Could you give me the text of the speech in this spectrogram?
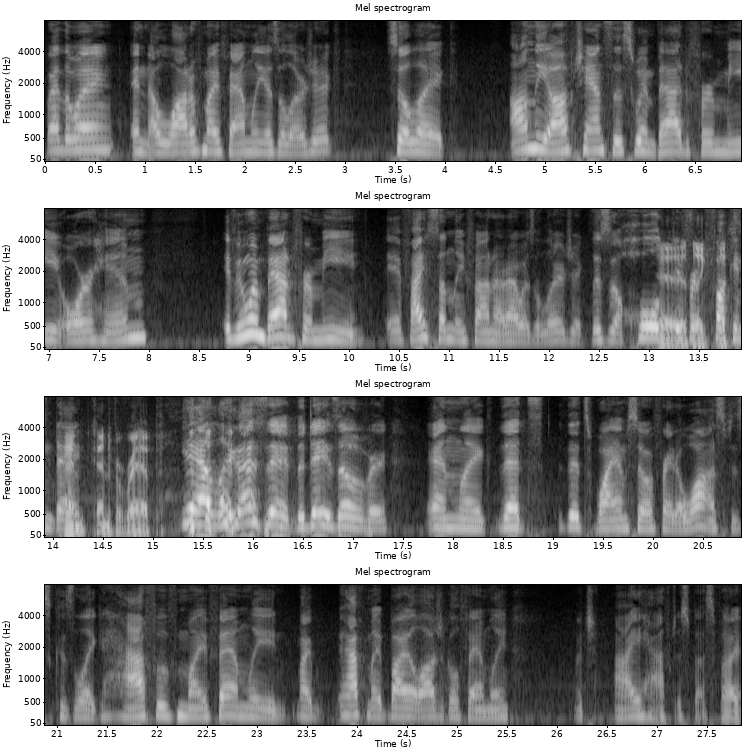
by the way, and a lot of my family is allergic. So, like, on the off chance this went bad for me or him, if it went bad for me, if I suddenly found out I was allergic, this is a whole Yeah, it's different like fucking that's day. Kind, kind of a rap. yeah, like that's it. The day's over. And like that's that's why I'm so afraid of wasps is because like half of my family, my half my biological family, which I have to specify,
